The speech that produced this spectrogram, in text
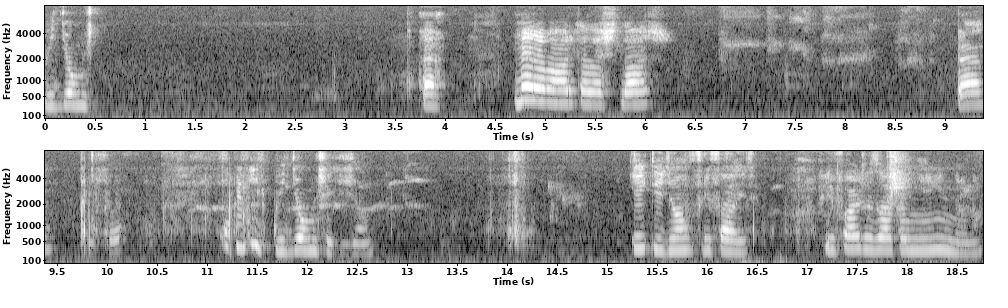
Videomu... Heh. Merhaba arkadaşlar. Ben. Bugün ilk videomu çekeceğim. İlk videom Free Fire. Free Fire'da zaten yeni indirdim.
